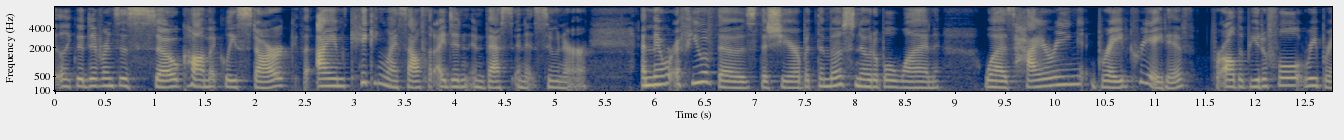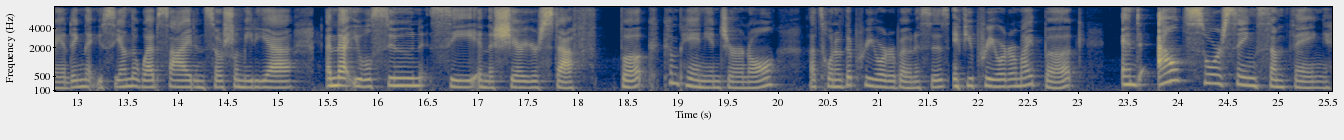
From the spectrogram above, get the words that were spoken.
like the difference is so comically stark that I am kicking myself that I didn't invest in it sooner. And there were a few of those this year, but the most notable one was hiring Braid Creative for all the beautiful rebranding that you see on the website and social media, and that you will soon see in the Share Your Stuff book companion journal. That's one of the pre order bonuses if you pre order my book. And outsourcing something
